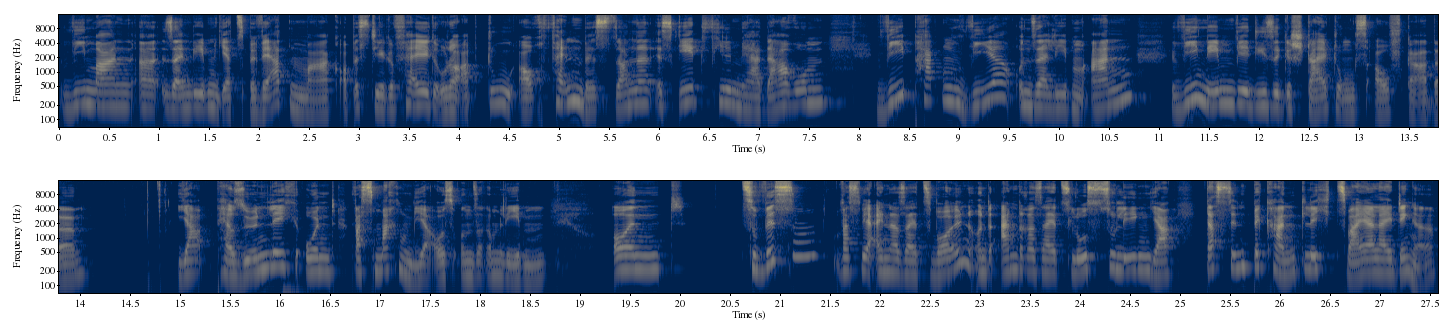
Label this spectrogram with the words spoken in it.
wie man äh, sein Leben jetzt bewerten mag, ob es dir gefällt oder ob du auch Fan bist, sondern es geht vielmehr darum, wie packen wir unser Leben an, wie nehmen wir diese Gestaltungsaufgabe? Ja persönlich und was machen wir aus unserem Leben? Und zu wissen, was wir einerseits wollen und andererseits loszulegen, ja, das sind bekanntlich zweierlei Dinge.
